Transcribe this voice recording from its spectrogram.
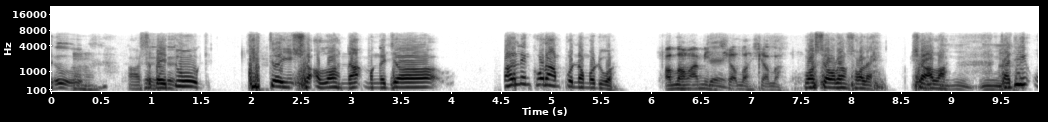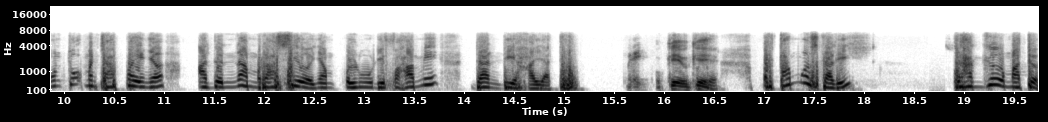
tu. Hmm. Uh, sebab itu, kita insya Allah nak mengejar paling kurang pun nombor dua. Allahumma amin. Okay. InsyaAllah. InsyaAllah. Puasa orang soleh. InsyaAllah. Hmm, hmm. Jadi, untuk mencapainya, ada enam rahsia yang perlu difahami dan dihayati. Baik. Okey, okey. Okay. Pertama sekali, jaga mata.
